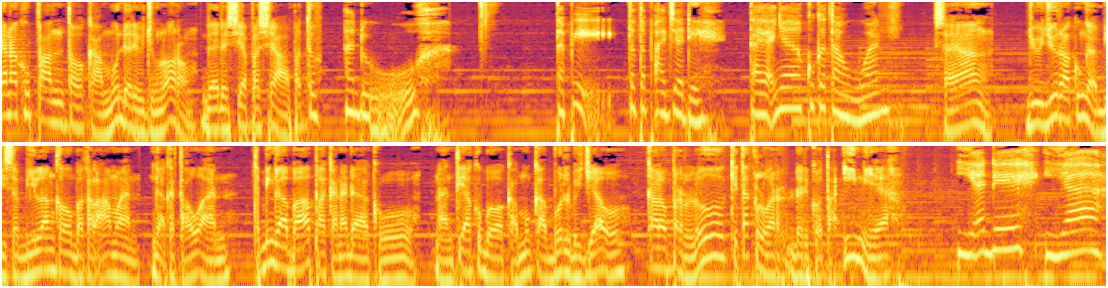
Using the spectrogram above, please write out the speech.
kan aku pantau kamu dari ujung lorong. Gak ada siapa-siapa tuh. Aduh. Tapi tetap aja deh. Kayaknya aku ketahuan. Sayang, jujur aku gak bisa bilang kamu bakal aman. Gak ketahuan. Tapi gak apa-apa kan ada aku. Nanti aku bawa kamu kabur lebih jauh. Kalau perlu, kita keluar dari kota ini ya. Iya deh, iya.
